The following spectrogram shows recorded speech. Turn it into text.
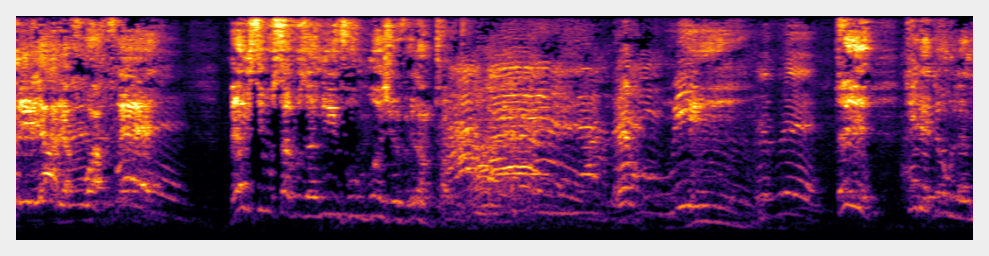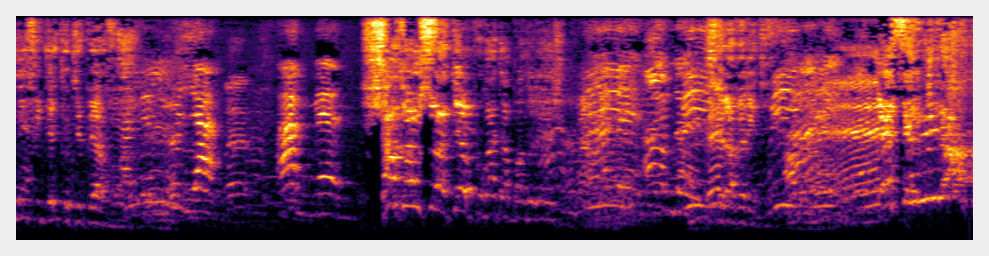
un milliard de fois, frère. Même si vous, ça vous ennuie, vous, moi, je veux l'entendre. Oui. Hmm. quel est donc l'ami fidèle que tu peux avoir? Alléluia. Amen. Chaque homme sur la terre pourra t'abandonner un jour. Amen. C'est la vérité. Oui. Amen. Et c'est lui-là.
